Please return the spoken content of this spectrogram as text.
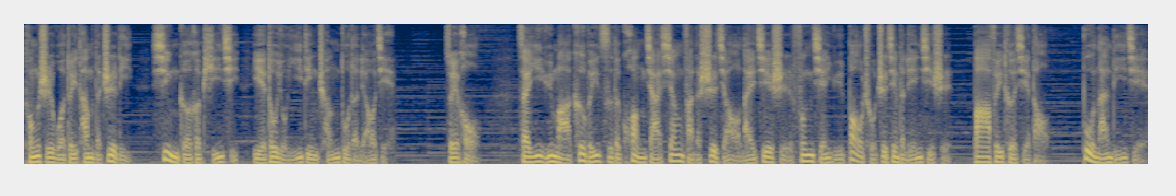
同时我对他们的智力、性格和脾气也都有一定程度的了解。最后，在以与马克维茨的框架相反的视角来揭示风险与报酬之间的联系时，巴菲特写道：“不难理解，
